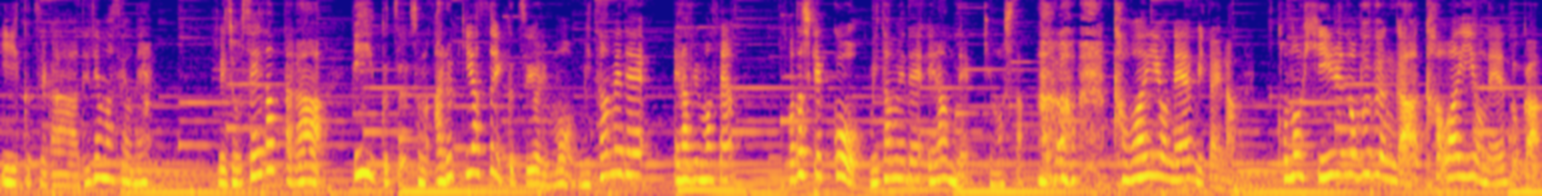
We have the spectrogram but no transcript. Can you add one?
いい靴が出てますよね。で女性だったらいい靴その歩きやすい靴よりも見た目で選びません？私結構見た目で選んできました。可愛いよねみたいな。このヒールの部分が可愛いよねとか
